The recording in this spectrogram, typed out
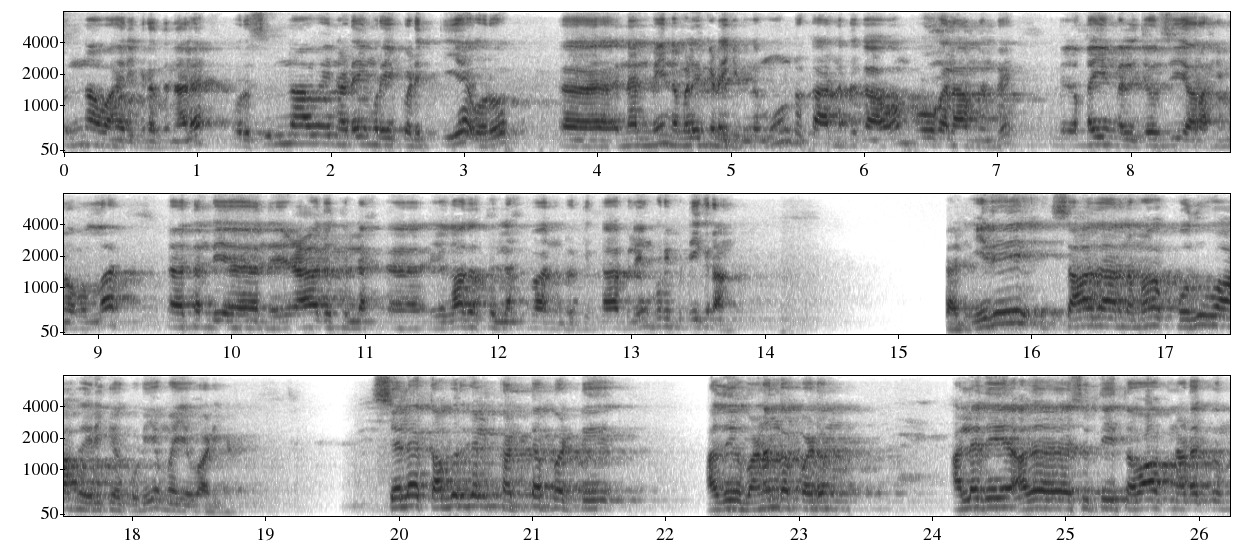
சுண்ணாவாக இருக்கிறதுனால ஒரு சுண்ணாவை நடைமுறைப்படுத்திய ஒரு நன்மை நம்மளுக்கு கிடைக்கும். இந்த மூன்று காரணத்துக்காகவும் போகலாம் என்று இப்னுல் கைம் அல் ஜோசி ரஹிமஹுல்லா தன்னுடைய அந்த இஆதத்துல் அஹ், இகாதத்துல் அஹ்பான் என்ற கிதாபிலையும் குறிப்பிட்டிருக்கிறாங்க. இது சாதாரணமாக பொதுவாக இருக்கக்கூடிய மையவாடிகள். சில கபர்கள் கட்டப்பட்டு அது வணங்கப்படும் அல்லது அதை சுற்றி தவாப் நடக்கும்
